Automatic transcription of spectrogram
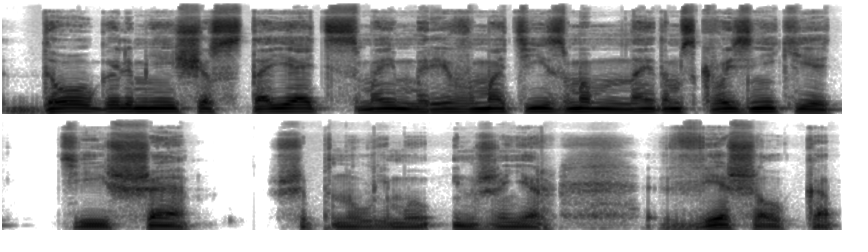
«Долго ли мне еще стоять с моим ревматизмом на этом сквозняке?» «Тише!» — шепнул ему инженер. «Вешалка,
